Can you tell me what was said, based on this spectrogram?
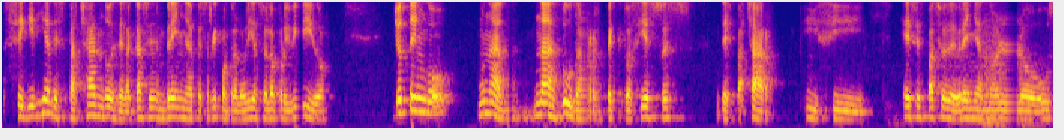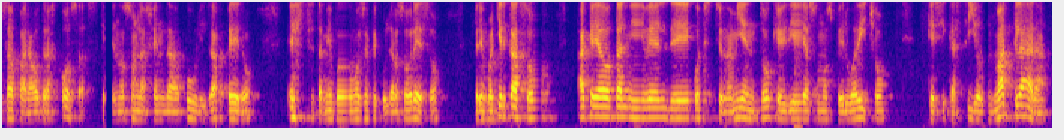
seguiría despachando desde la casa en Breña, a pesar que Contraloría se lo ha prohibido. Yo tengo unas dudas respecto a si eso es despachar y si ese espacio de Breña no lo usa para otras cosas, que no son la agenda pública, pero este, también podemos especular sobre eso. Pero en cualquier caso, ha creado tal nivel de cuestionamiento que hoy día Somos Perú ha dicho que si Castillo no aclara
